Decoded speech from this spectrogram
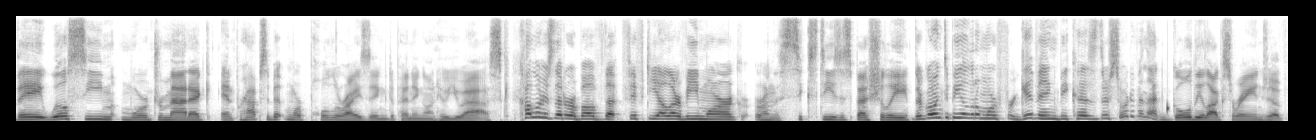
they will seem more dramatic and perhaps a bit more polarizing depending on who you ask. Colors that are above that 50 LRV mark, or on the 60s especially, they're going to be a little more forgiving because they're sort of in that Goldilocks range of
